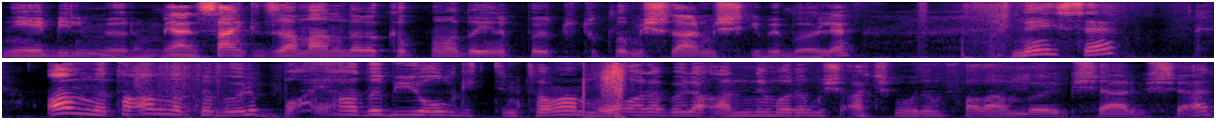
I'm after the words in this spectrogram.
Niye bilmiyorum. Yani sanki zamanında ve kapıma dayanıp böyle tutuklamışlarmış gibi böyle. Neyse anlata anlata böyle bayağı da bir yol gittim tamam mı? O ara böyle annem aramış açmadım falan böyle bir şeyler bir şeyler.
